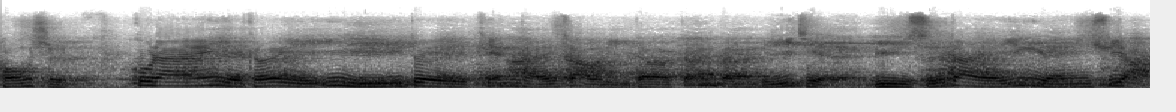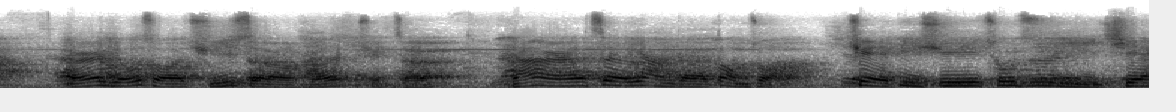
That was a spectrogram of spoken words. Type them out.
同时，固然也可以依于对天台教理的根本理解与时代因缘需要而有所取舍和选择。然而这样的动作，却必须出之以谦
